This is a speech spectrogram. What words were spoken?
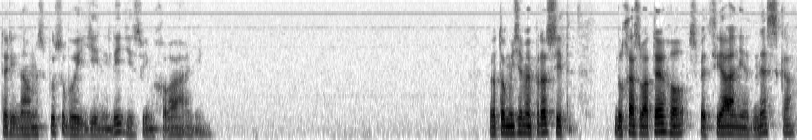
který nám způsobují jiní lidi svým chováním. Proto můžeme prosit Ducha Svatého speciálně dneska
